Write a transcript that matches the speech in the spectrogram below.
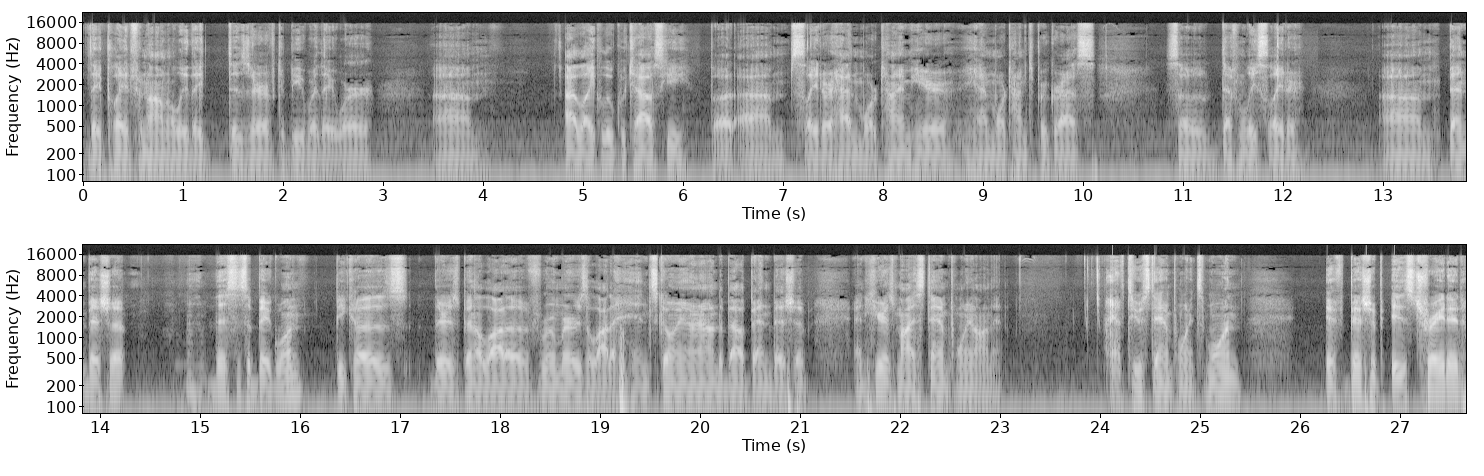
they played phenomenally. They deserved to be where they were. Um, I like Luke Witkowski, but um, Slater had more time here. He had more time to progress, so definitely Slater. Um, ben Bishop, this is a big one because there's been a lot of rumors, a lot of hints going around about Ben Bishop, and here's my standpoint on it. I have two standpoints. One, if Bishop is traded,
